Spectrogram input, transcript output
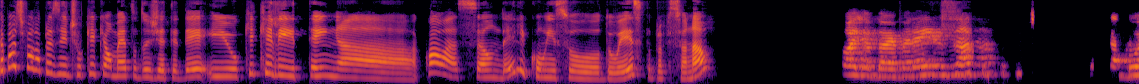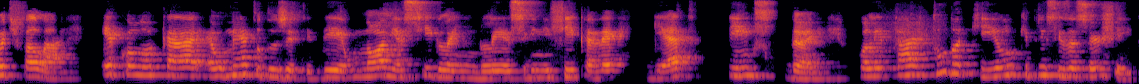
você pode falar para a gente o que é o método GTD e o que, que ele tem a. Qual a ação dele com isso do êxito profissional? Olha, Bárbara, é exatamente acabou de falar. É colocar, é o método GTD, o nome, a sigla em inglês significa, né, Get Things Done, coletar tudo aquilo que precisa ser feito.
